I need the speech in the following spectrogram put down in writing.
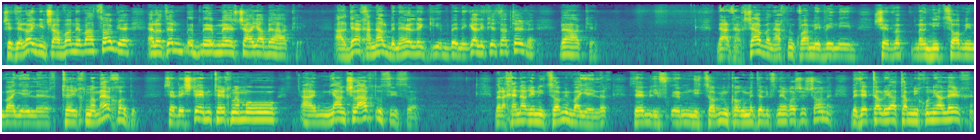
שזה לא עניין של עוונה והצוגה, אלא זה שהיה בהקל. על דרך הנ"ל בנוגע לקריאת התרא בהקל. ואז עכשיו אנחנו כבר מבינים שניצובים וילך טכנום הוא, שבשתיהם טכנום הוא העניין של אחדוס ישראל. ולכן הרי ניצובים וילך, זה ניצובים קוראים את זה לפני ראש השונה, בזה תלוי התמליכוני עליכם.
